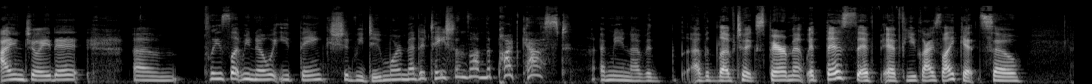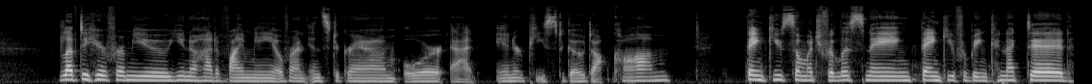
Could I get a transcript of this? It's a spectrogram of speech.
I enjoyed it. Um, please let me know what you think. Should we do more meditations on the podcast? I mean, I would I would love to experiment with this if if you guys like it. So Love to hear from you. You know how to find me over on Instagram or at innerpeacetogo.com. Thank you so much for listening. Thank you for being connected.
